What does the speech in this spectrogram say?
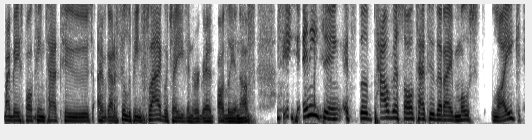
my baseball team tattoos. I've got a Philippine flag, which I even regret, oddly enough. If anything, it's the Pau Gasol tattoo that I most like.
